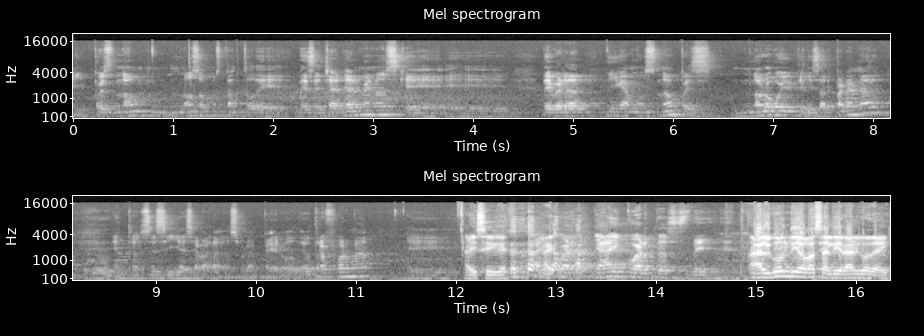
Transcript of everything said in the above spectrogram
Y pues no, no somos tanto de desechar, ya al menos que eh, de verdad digamos, no, pues no lo voy a utilizar para nada, entonces sí ya se va a la basura, pero de otra forma... Eh, ahí sigue. ya hay cuartos de... Algún día va a salir algo de ahí.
